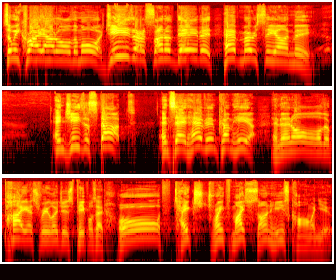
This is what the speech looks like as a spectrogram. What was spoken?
So he cried out all the more, Jesus, son of David, have mercy on me. And Jesus stopped and said, Have him come here. And then all the pious religious people said, Oh, take strength, my son, he's calling you.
